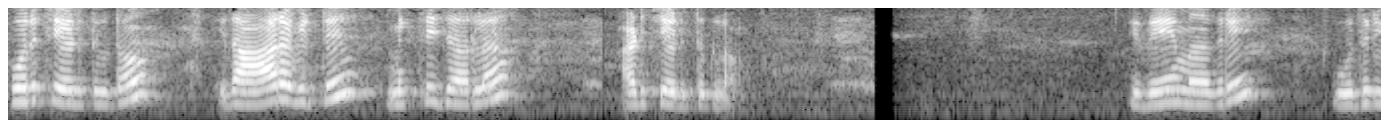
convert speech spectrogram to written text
பொரித்து எடுத்துக்கிட்டோம். இதை ஆற விட்டு மிக்சி ஜாரில் அடித்து எடுத்துக்கலாம். இதே மாதிரி உதிரி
